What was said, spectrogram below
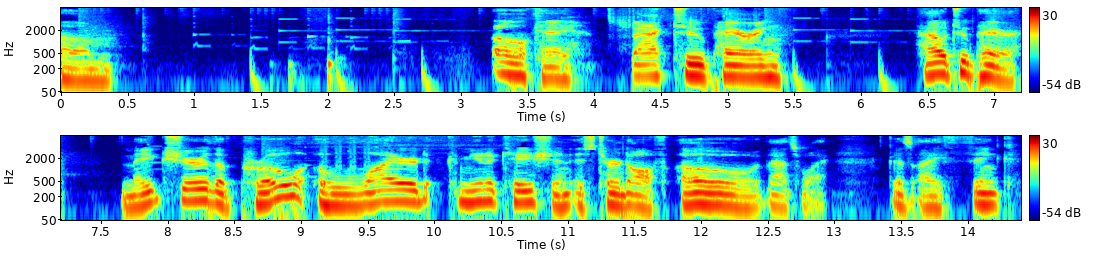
Um, okay, back to pairing. How to pair. Make sure the pro wired communication is turned off. Oh, that's why. Because I think...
